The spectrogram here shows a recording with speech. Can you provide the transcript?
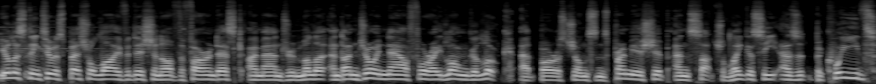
You're listening to a special live edition of the Foreign Desk. I'm Andrew Mueller, and I'm joined now for a longer look at Boris Johnson's premiership and such legacy as it bequeaths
